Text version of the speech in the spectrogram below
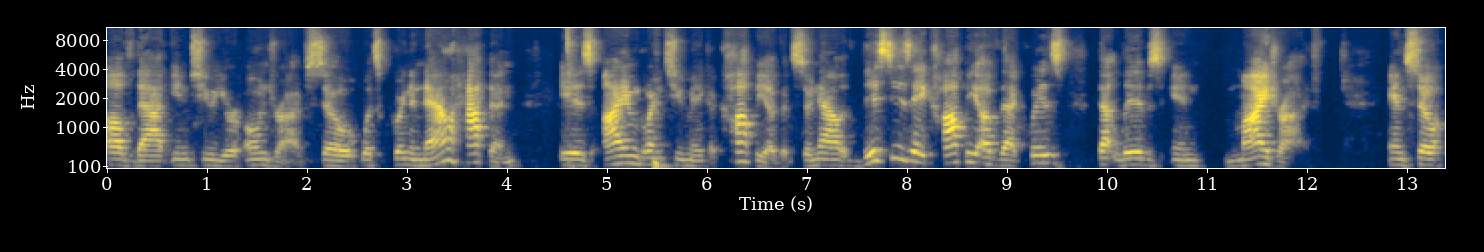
of that into your own drive. So what's going to now happen is I am going to make a copy of it. So now this is a copy of that quiz that lives in my drive. And so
